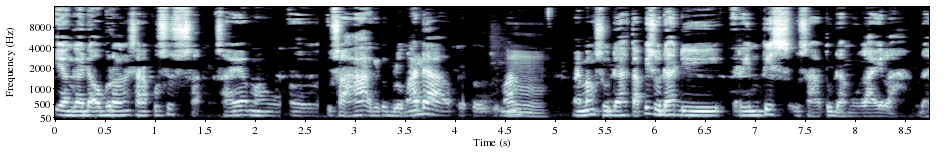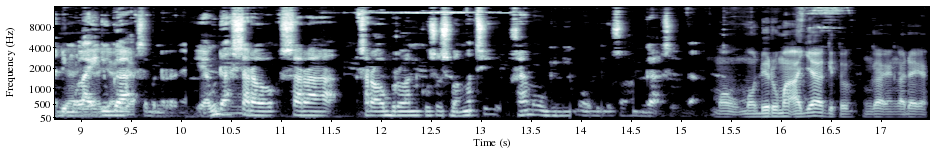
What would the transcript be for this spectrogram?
Ya nggak ada obrolan secara khusus. sa- Saya mau eh, usaha gitu belum ada waktu itu. Cuman Hmm. Memang sudah tapi sudah dirintis usaha tuh udah mulai lah udah Ya, dimulai ya, ya, juga ya. sebenarnya ya udah secara secara secara obrolan khusus banget sih saya mau gini mau berusaha. Enggak sih enggak. Mau mau di rumah aja gitu. Enggak, yang enggak ada ya.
